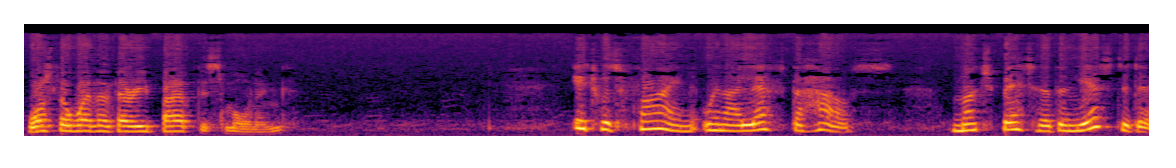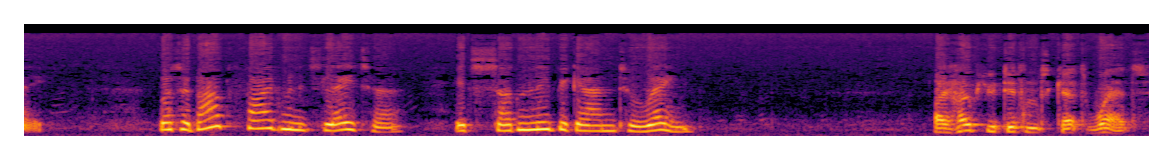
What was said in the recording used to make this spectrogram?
Was the weather very bad this morning? It was fine when I left the house, much better than yesterday. But about five minutes later, it suddenly began to rain. I hope you didn't get wet.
